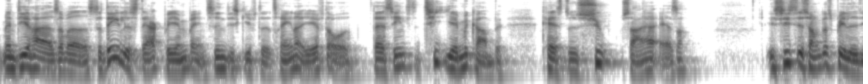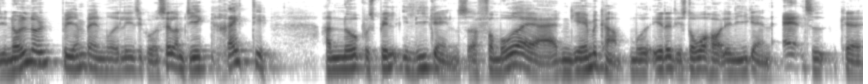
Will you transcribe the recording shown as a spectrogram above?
men de har altså været særdeles stærkt på hjemmebane, siden de skiftede træner i efteråret. Deres seneste 10 hjemmekampe kastede syv sejre af sig. I sidste sæson der spillede de 0-0 på hjemmebane mod Atletico, og selvom de ikke rigtig har noget på spil i ligaen, så formoder jeg, at en hjemmekamp mod et af de store hold i ligaen altid kan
